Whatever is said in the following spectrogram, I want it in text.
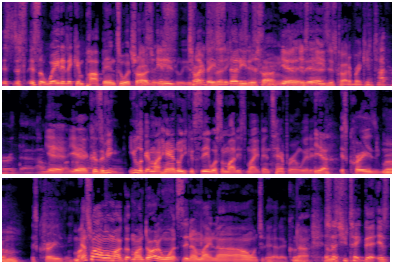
it's just it's a way that they can pop into a charger easily. It's like they Chargers are the or easiest car. something. Yeah, Yeah, it's yeah. the easiest car to break into. I've heard that. I don't Yeah, know yeah. Because if you you look at my handle, you can see where somebody's might been tampering with it. Yeah. it's crazy, bro. It's crazy. My That's why I want my my daughter wants it. and I'm like, nah, I don't want you to have that car. Nah, unless you take that, it's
